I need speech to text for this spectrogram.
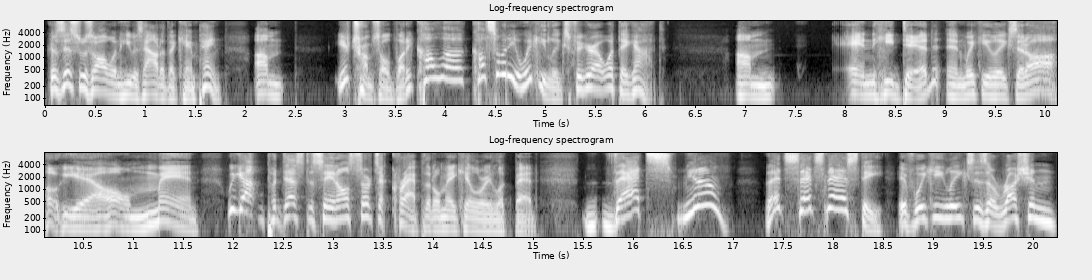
because this was all when he was out of the campaign. Um, you're Trump's old buddy. Call uh, call somebody at WikiLeaks. Figure out what they got." Um, and he did, and WikiLeaks said, "Oh yeah, oh man, we got Podesta saying all sorts of crap that'll make Hillary look bad." That's you know, that's that's nasty. If WikiLeaks is a Russian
